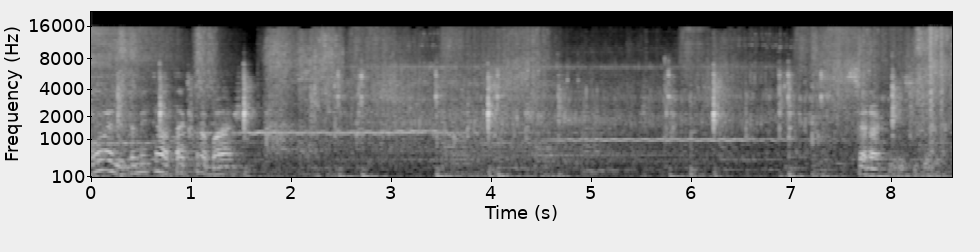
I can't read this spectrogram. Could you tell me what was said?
Olha, ele também tem um ataque para baixo. será que é isso aqui?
